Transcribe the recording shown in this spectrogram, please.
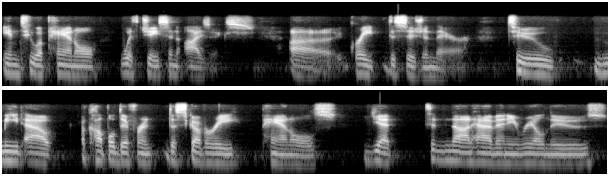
into a panel with Jason Isaacs. Uh, great decision there. To meet out a couple different discovery panels, yet to not have any real news.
